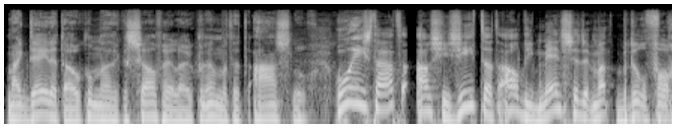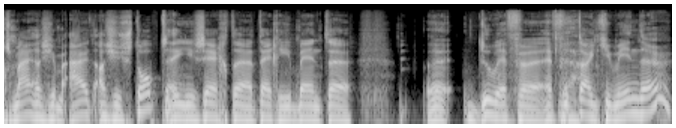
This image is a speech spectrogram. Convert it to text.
Maar ik deed het ook omdat ik het zelf heel leuk vond, omdat het aansloeg. Hoe is dat als je ziet dat al die mensen, wat bedoel volgens mij als je uit, als je stopt en je zegt uh, tegen je band, uh, eh, doe even, even Ja. een tandje minder.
